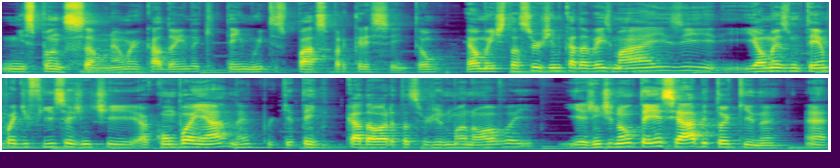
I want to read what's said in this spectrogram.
em, expansão, né? É um mercado ainda que tem muito espaço para crescer. Então, realmente está surgindo cada vez mais e, e ao mesmo tempo é difícil difícil a gente acompanhar, né? Porque tem cada hora tá surgindo uma nova e, e a gente não tem esse hábito aqui, né? É.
